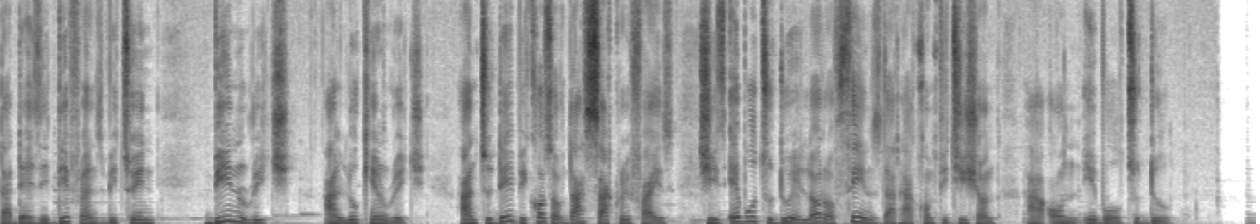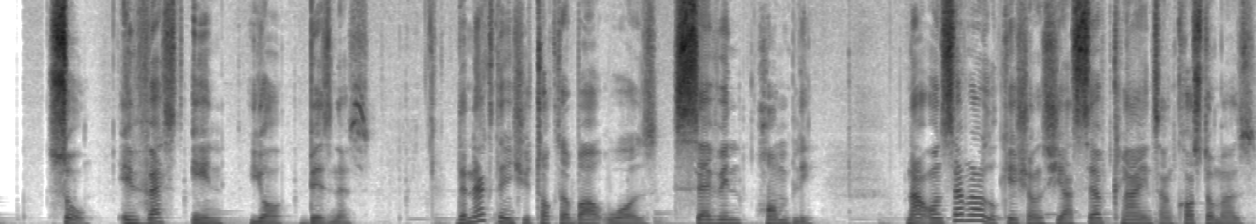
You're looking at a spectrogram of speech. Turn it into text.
that there's a difference between being rich and looking rich. And today, because of that sacrifice, she's able to do a lot of things that her competition are unable to do. So, invest in your business. The next thing she talked about was serving humbly. Now, on several occasions, she has served clients and customers,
